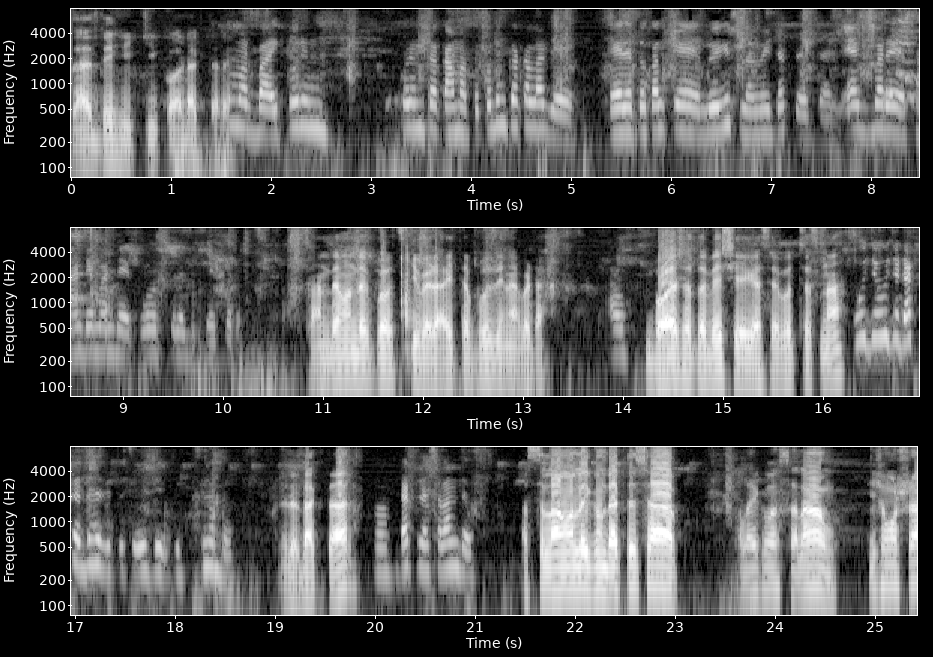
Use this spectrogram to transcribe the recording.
যাই দেখি কি ক ডাক্তারে। তোমার ভাই করিম করিম কাকা আমার তো করিম কাকা লাগে। এরে তো কালকে লয়ে গেছিলাম এই ডাক্তার টাইম একবারে সানডে মানডে ক্লোজ করে দিছে একবারে। সানডে মানডে কোচ কি বেটা? এটা বুঝি না বেটা। আও। বয়স তো বেশি হয়ে গেছে বুঝছিস না? ওই যে ওই যে ডাক্তার দেখা যেতেছে ওই যে যে, এটা ডাক্তার? হ ডাক্তার সালাম দেও। আসসালামু আলাইকুম ডাক্তার সাহেব। ওয়ালাইকুম আসসালাম। কি সমস্যা?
